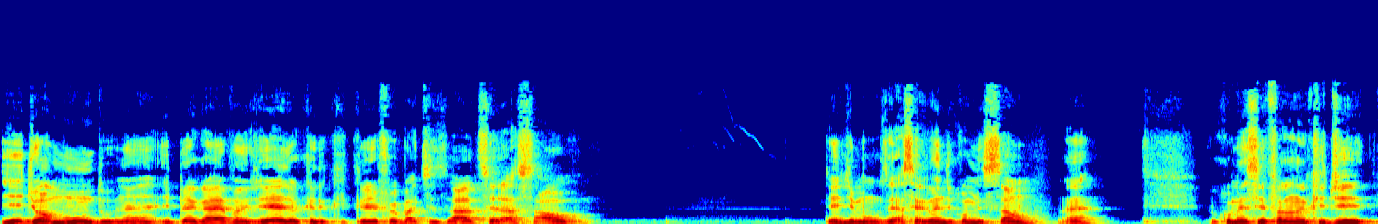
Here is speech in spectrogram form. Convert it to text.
ir ao mundo né, e pregar o Evangelho. Aquele que crer e for batizado será salvo. Entende, irmãos? Essa é a grande comissão. Né? Eu comecei falando aqui de,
